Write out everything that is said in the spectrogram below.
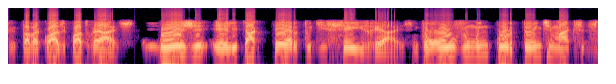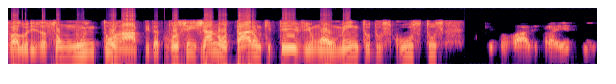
estava quase quatro reais. Isso. Hoje ele está perto de seis reais. Então houve uma importante maxi desvalorização muito rápida. Vocês já notaram que teve um aumento dos custos? Isso vale para esse,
